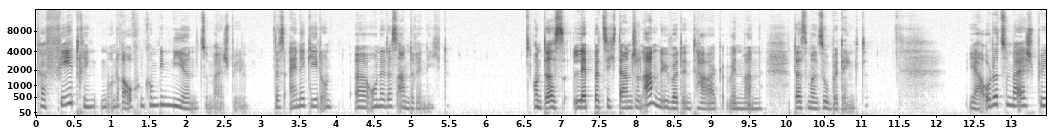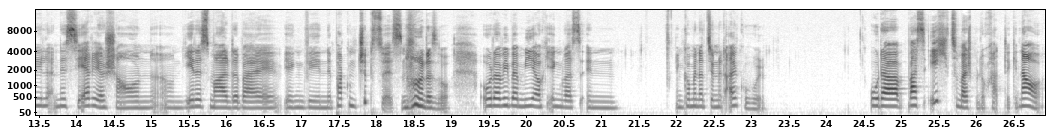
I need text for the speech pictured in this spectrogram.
Kaffee trinken und Rauchen kombinieren zum Beispiel. Das eine geht und äh, ohne das andere nicht. Und das läppert sich dann schon an über den Tag, wenn man das mal so bedenkt. Ja, oder zum Beispiel eine Serie schauen und jedes Mal dabei irgendwie eine Packung Chips zu essen oder so. Oder wie bei mir auch irgendwas in, in Kombination mit Alkohol. Oder was ich zum Beispiel noch hatte, genau,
